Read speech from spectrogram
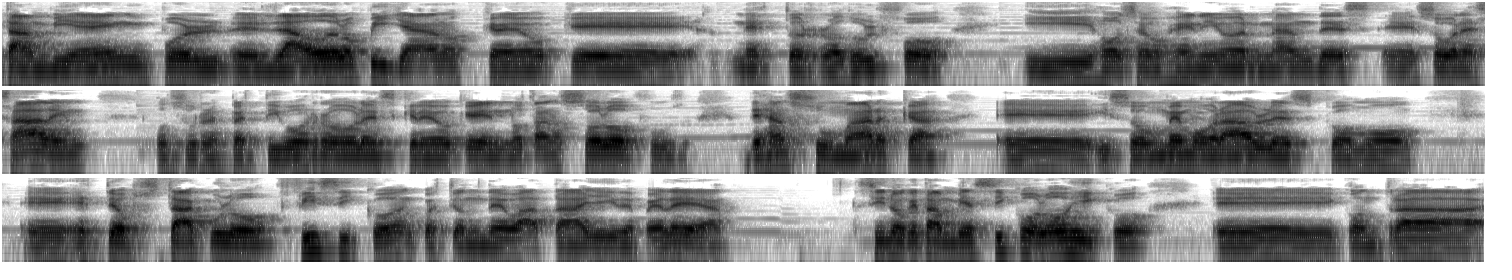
también por el lado de los villanos, creo que Néstor Rodulfo y José Eugenio Hernández sobresalen con sus respectivos roles. Creo que no tan solo dejan su marca eh, y son memorables como eh, este obstáculo físico en cuestión de batalla y de pelea, sino que también psicológico eh, contra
